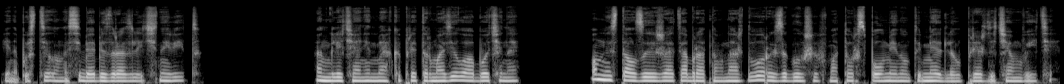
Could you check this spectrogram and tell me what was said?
и напустила на себя безразличный вид. Англичанин мягко притормозил у обочины он не стал заезжать обратно в наш двор и, заглушив мотор, с полминуты медлил, прежде чем выйти.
